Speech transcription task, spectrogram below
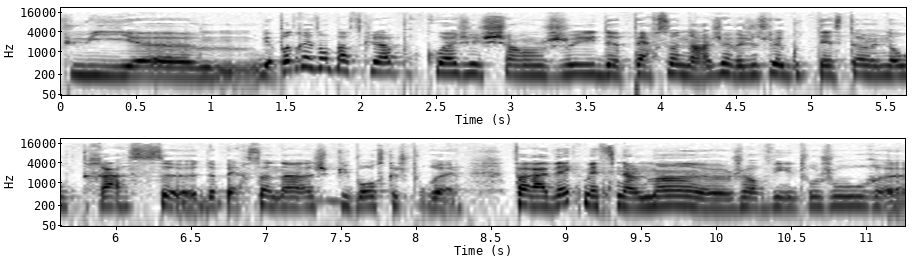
Puis, il n'y a pas de raison particulière pourquoi j'ai changé de personnage. J'avais juste le goût de tester une autre race euh, de personnage, puis voir ce que je pourrais faire avec. Mais finalement, euh, je reviens toujours, euh,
